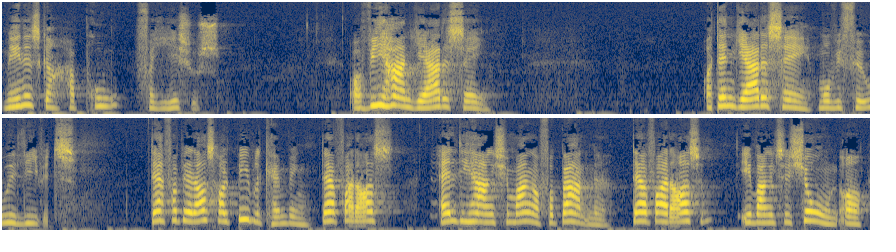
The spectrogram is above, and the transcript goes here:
Mennesker har brug for Jesus. Og vi har en hjertesag. Og den hjertesag må vi føre ud i livet. Derfor bliver der også holdt bibelcamping. Derfor er der også alle de her arrangementer for børnene. Derfor er der også evangelisation og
